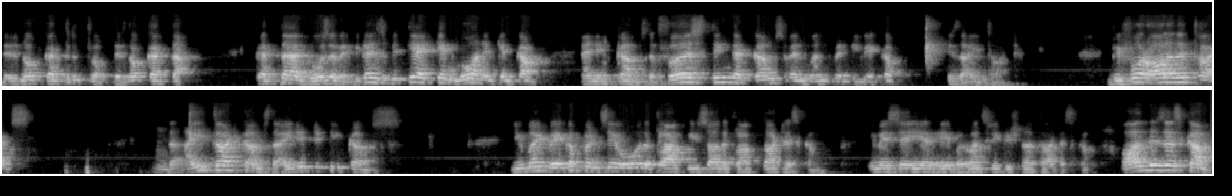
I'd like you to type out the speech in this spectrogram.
There is no kartrutva. There is no karta. Karta goes away. Because mithya, it can go and it can come. And it comes. The first thing that comes when, when, when we wake up is the I thought. Before all other thoughts, the I thought comes, the identity comes. You might wake up and say, Oh, the clock, you saw the clock thought has come. You may say here, Hey, Bhagavan Sri Krishna thought has come. All this has come.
